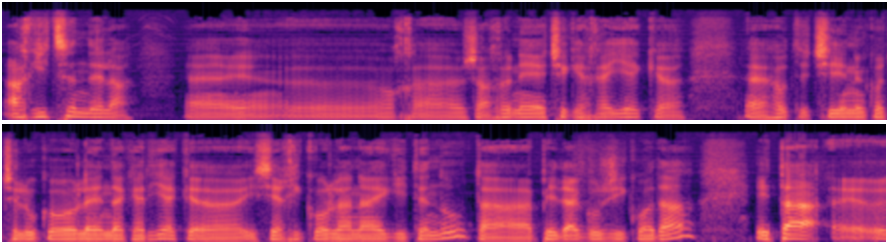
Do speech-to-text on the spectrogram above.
argitzen dela. Eh, hor, uh, Jean-René Etxegerraiek, uh, haute txien kontseluko lehen dakariak, izerriko lana egiten du, eta pedagogikoa da, eta uh,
